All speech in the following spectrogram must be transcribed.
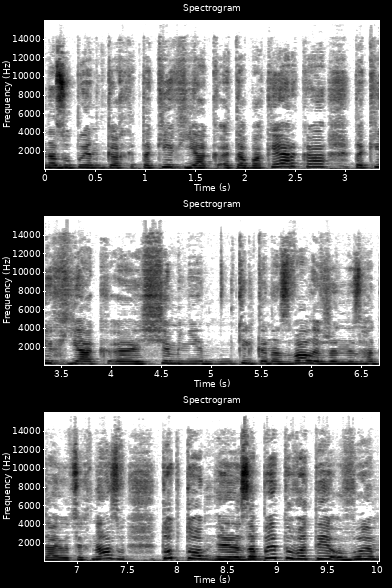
на зупинках, таких як табакерка, таких як е, ще мені кілька назвали, вже не згадаю цих назв. Тобто запитувати в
